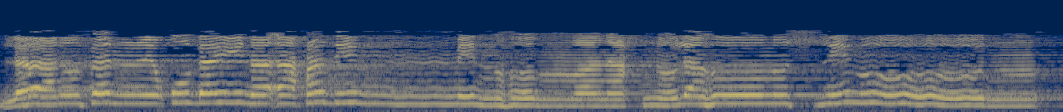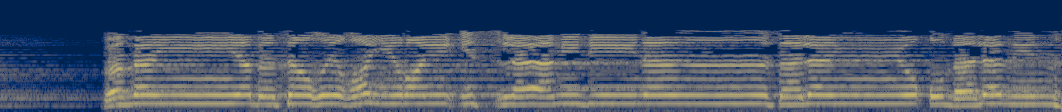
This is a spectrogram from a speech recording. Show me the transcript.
لا نفرق بين أحد منهم ونحن له مسلمون. فمن يبتغ غير الإسلام دينا فلن يقبل منه.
